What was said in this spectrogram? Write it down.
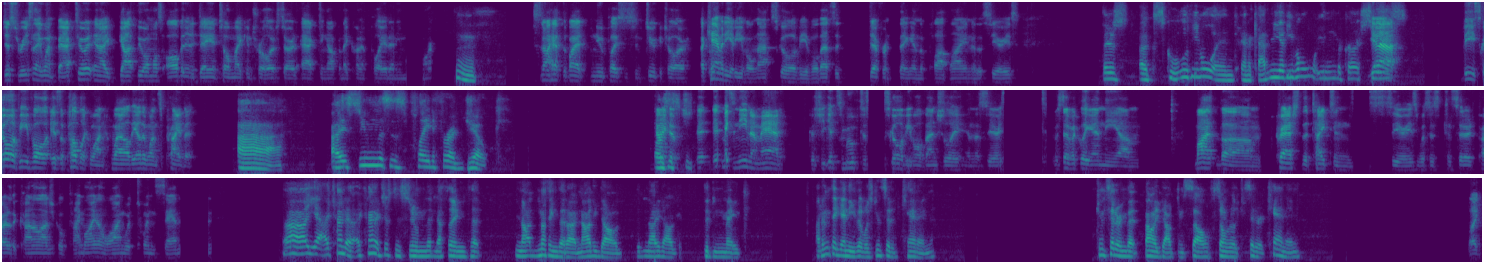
just recently went back to it and I got through almost all of it in a day until my controller started acting up and I couldn't play it anymore. Hmm. So now I have to buy a new PlayStation 2 controller, Academy of Evil, not School of Evil. That's a different thing in the plot line of the series. There's a School of Evil and an Academy of Evil in the Crash series. Yeah. The school of Evil is a public one, while the other one's private. Ah. I assume this is played for a joke. Kind of. just- It, it makes Nina mad because she gets moved to School of Evil eventually in the series, specifically in the um, mon- the um, Crash the Titans series, which is considered part of the chronological timeline along with Twin Sand. Uh yeah, I kinda I kinda just assumed that nothing that not nothing that uh, Naughty Dog that Naughty Dog didn't make. I didn't think any of it was considered canon. Considering that Naughty Dog themselves don't really consider it canon. Like,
